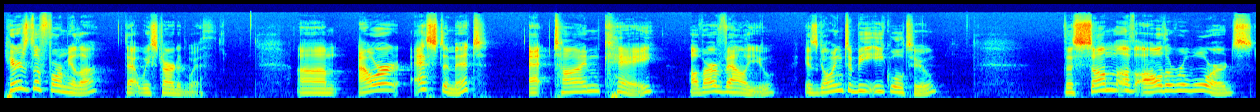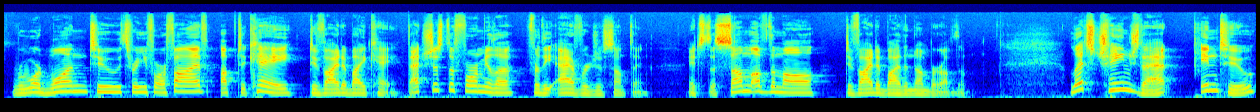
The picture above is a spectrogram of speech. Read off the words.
here's the formula that we started with. Um, our estimate at time k of our value is going to be equal to the sum of all the rewards, reward 1, 2, 3, 4, 5, up to k, divided by k. That's just the formula for the average of something. It's the sum of them all divided by the number of them. Let's change that into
